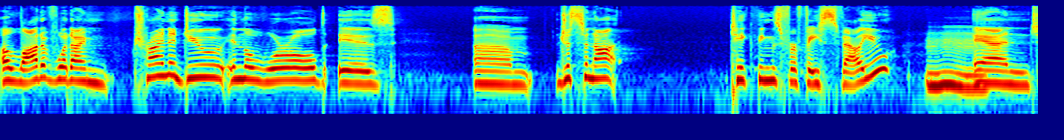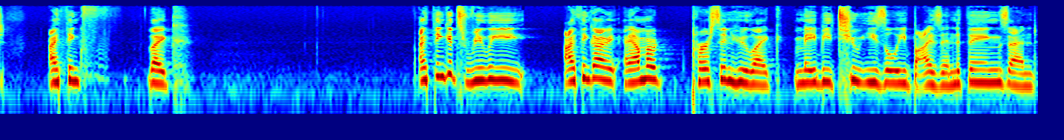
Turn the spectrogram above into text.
a lot of what I'm trying to do in the world is, um, just to not take things for face value, and I think f- like, I think it's really, I think I am a person who like maybe too easily buys into things and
